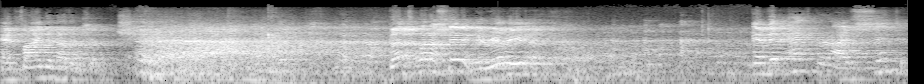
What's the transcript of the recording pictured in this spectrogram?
and find another church. That's what I sent him, it really is. And then after I sent it,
